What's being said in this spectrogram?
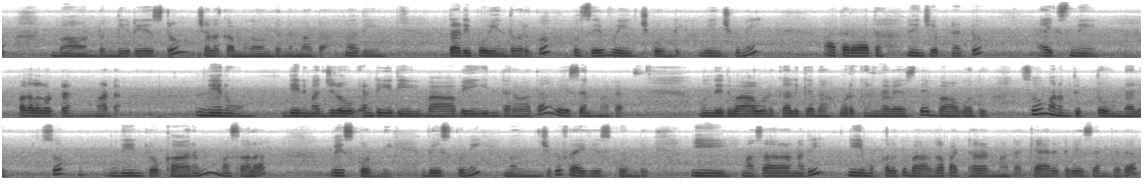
బాగుంటుంది. టేస్ట్ చాలా కమ్మగా ఉంటుందన్నమాట. అది తడిపోయేంత వరకు కొద్దిసేపు వేయించుకోండి. వేయించుకుని ఆ తర్వాత నేను చెప్పినట్టు ఎగ్స్ని పగలగొట్టనమాట అనమాట నేను దీని మధ్యలో అంటే ఇది బాగా వేగిన తర్వాత వేసాను అనమాట ముందు ఇది బాగా ఉడకాలి కదా ఉడకుండా వేస్తే బాగోదు. సో మనం తిప్పుతూ ఉండాలి. సో దీంట్లో కారం మసాలా వేసుకోండి. వేసుకుని మంచిగా ఫ్రై చేసుకోండి. ఈ మసాలా అన్నది ఈ ముక్కలకు బాగా పట్టాలన్నమాట. క్యారెట్ వేసాను కదా.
